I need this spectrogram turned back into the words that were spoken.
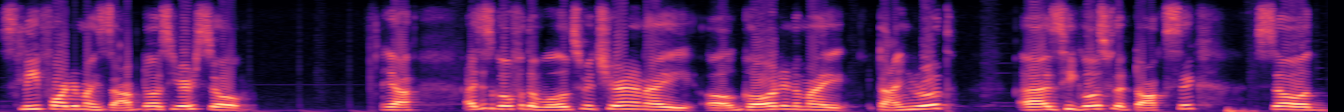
sleep fodder my Zapdos here, so yeah, I just go for the Volt Switch here, and I uh, go out into my Tangrowth as he goes for the Toxic. So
